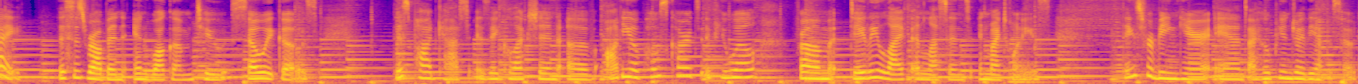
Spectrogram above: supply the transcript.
Hi, this is Robin, and welcome to So It Goes. This podcast is a collection of audio postcards, if you will, from daily life and lessons in my 20s. Thanks for being here, and I hope you enjoy the episode.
